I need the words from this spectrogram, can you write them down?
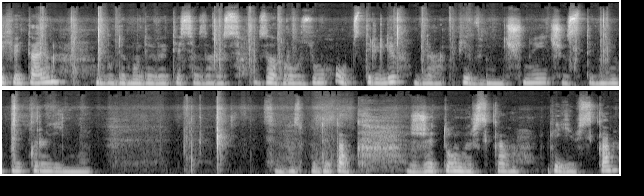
Всіх вітаю. Будемо дивитися зараз загрозу обстрілів для північної частини України. Це у нас буде так: Житомирська, Київська,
